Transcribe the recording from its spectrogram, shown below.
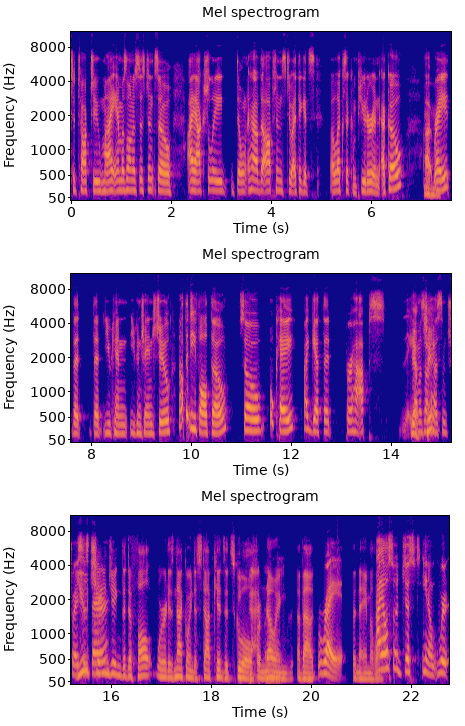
to talk to my Amazon assistant, so I actually don't have the options to. I think it's Alexa Computer and Echo, uh, mm-hmm. right? That that you can you can change to. Not the default though. So okay, I get that. Perhaps yeah, Amazon cha- has some choices you there. changing the default word is not going to stop kids at school exactly. from knowing about right the name of I also just, you know, we're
